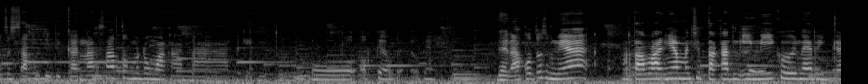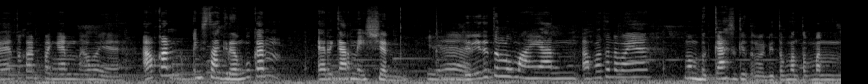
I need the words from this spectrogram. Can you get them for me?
terus aku jadikanlah satu menu makanan kayak gitu. oh oke oke oke Dan aku tuh sebenarnya pertamanya menciptakan ini kulinerika itu kan pengen apa ya? Aku kan Instagramku kan Erika Nation. Iya. Dan itu tuh lumayan apa tuh namanya? membekas gitu loh di teman-teman.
